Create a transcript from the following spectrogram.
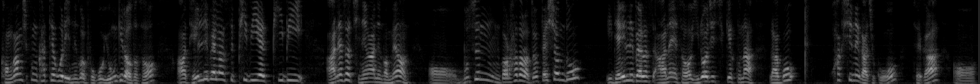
건강식품 카테고리에 있는 걸 보고 용기를 얻어서 아 데일리 밸런스 PB의 PB 안에서 진행하는 거면 어, 무슨 걸 하더라도 패션도 이 데일리 밸런스 안에서 이루어질 수 있겠구나라고 확신을 가지고 제가 어,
